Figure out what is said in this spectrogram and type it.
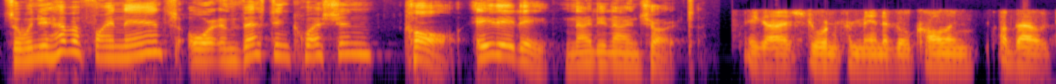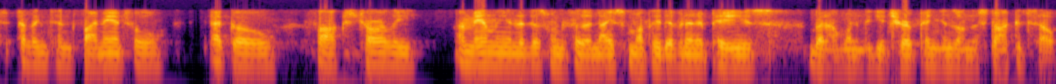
so when you have a finance or investing question, call 888-99-CHART. Hey guys, Jordan from Mandeville calling about Ellington Financial, Echo, Fox, Charlie. I'm mainly into this one for the nice monthly dividend it pays, but I wanted to get your opinions on the stock itself.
